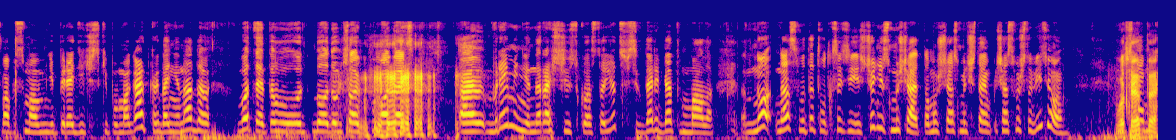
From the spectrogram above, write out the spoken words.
папа с мамой мне периодически помогают, когда не надо вот этому вот молодому человеку помогать. А времени на расчистку остается всегда ребятам мало. Но нас вот это вот, кстати, еще не смущает, потому что сейчас мы читаем, сейчас вышло видео, Вот это,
